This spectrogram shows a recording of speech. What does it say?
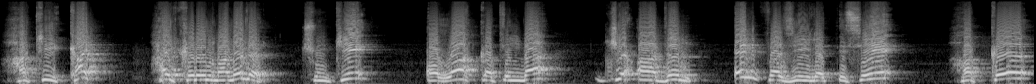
hakikat haykırılmalıdır. Çünkü Allah katında cihadın en faziletlisi hakkı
